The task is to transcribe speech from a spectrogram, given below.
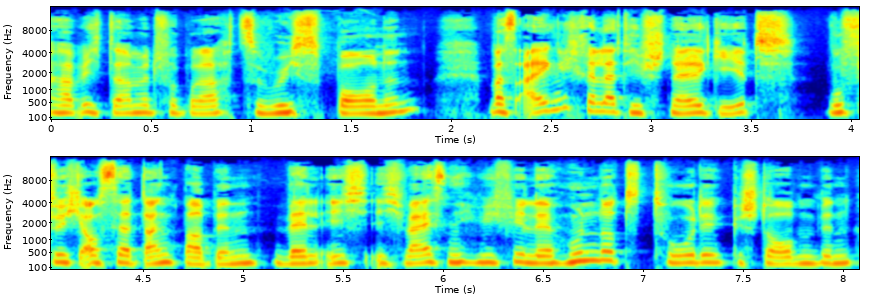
habe ich damit verbracht zu respawnen, was eigentlich relativ schnell geht, wofür ich auch sehr dankbar bin, weil ich, ich weiß nicht, wie viele hundert Tode gestorben bin.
